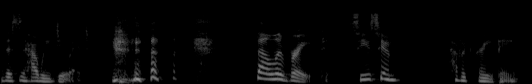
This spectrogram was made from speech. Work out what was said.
This is how we do it. Celebrate. See you soon. Have a great day.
